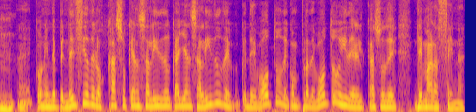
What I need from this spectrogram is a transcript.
¿eh? Con independencia de los casos que han salido, que hayan salido de, votos, de compra de votos y del caso de, Maracena.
